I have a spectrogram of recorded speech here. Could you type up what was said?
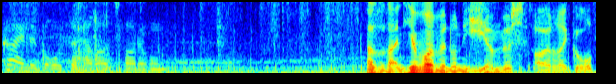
Keine große Herausforderung. Also nein, hier wollen wir noch nicht Ihr hin. müsst eure Gruppe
